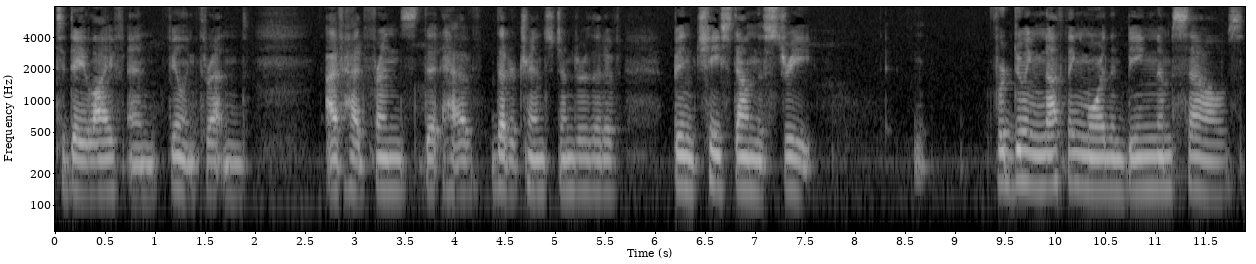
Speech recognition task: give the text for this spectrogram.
to day life and feeling threatened. I've had friends that have that are transgender that have been chased down the street for doing nothing more than being themselves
